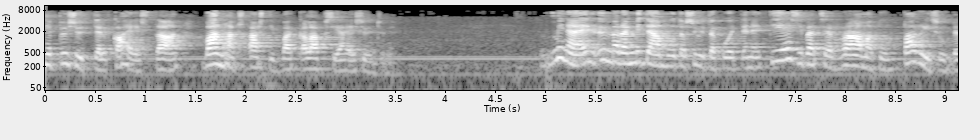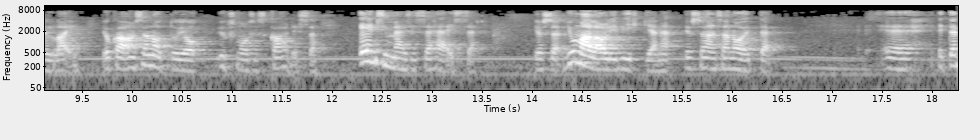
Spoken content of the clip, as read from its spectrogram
ne pysyttel kahdestaan vanhaksi asti, vaikka lapsia ei syntynyt? Minä en ymmärrä mitään muuta syytä kuin, että ne tiesivät sen raamatun parisuhdelain, joka on sanottu jo yksi Mooses kahdessa ensimmäisissä häissä, jossa Jumala oli vihkiänä, jossa hän sanoi, että, eh, että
